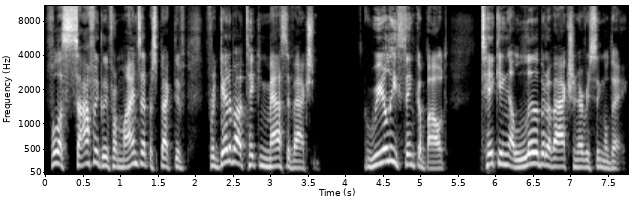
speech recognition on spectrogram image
philosophically, from mindset perspective, forget about taking massive action. Really think about taking a little bit of action every single day.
